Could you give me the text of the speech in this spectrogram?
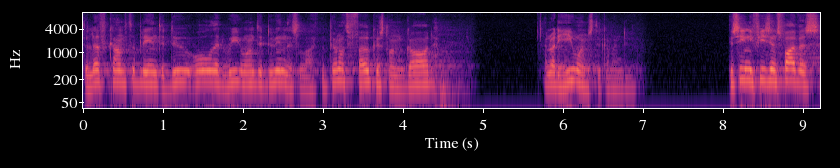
To live comfortably and to do all that we want to do in this life. But we're not focused on God and what He wants to come and do. You see, in Ephesians 5, verse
